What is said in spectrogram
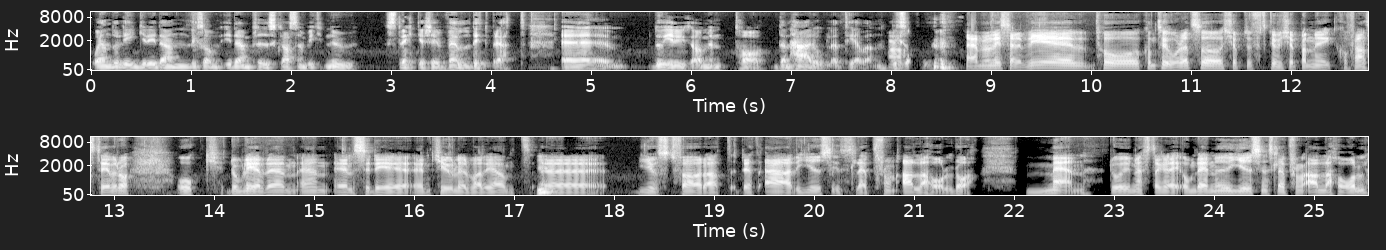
och ändå ligger i den, liksom, i den prisklassen, vilket nu sträcker sig väldigt brett. Eh, då är det ju, ja men ta den här OLED-tvn. Ja. Liksom. Nej, men visst är det. Vi på kontoret så köpte, ska vi köpa en ny konferens-tv då. Och då blev det en, en LCD, en QLED-variant. Mm. Eh, just för att det är ljusinsläpp från alla håll. då. Men Då är ju nästa grej. Om det är nu ljusinsläpp från alla håll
